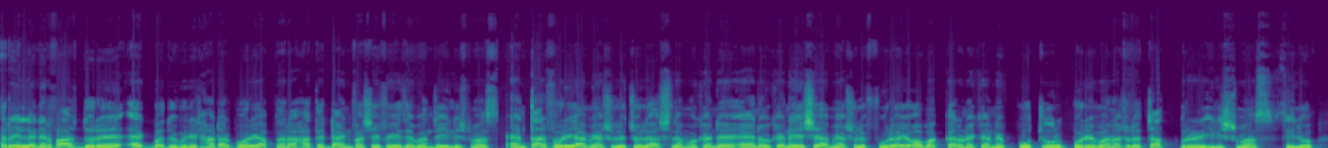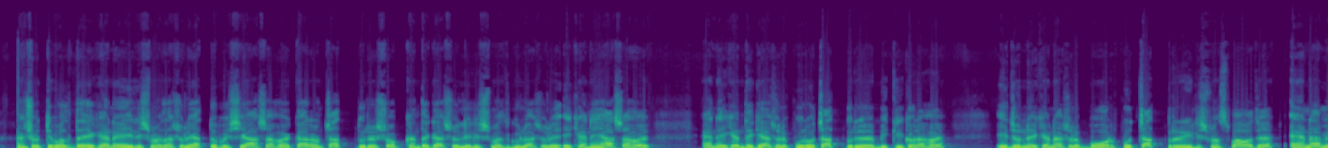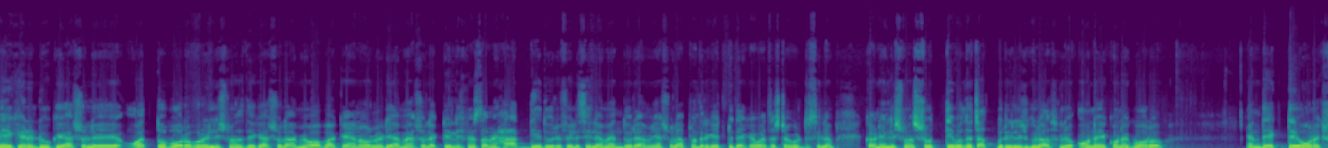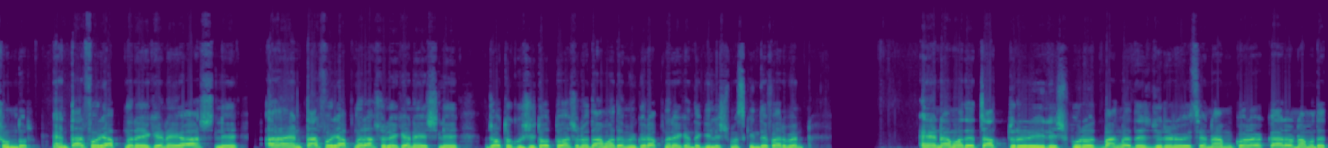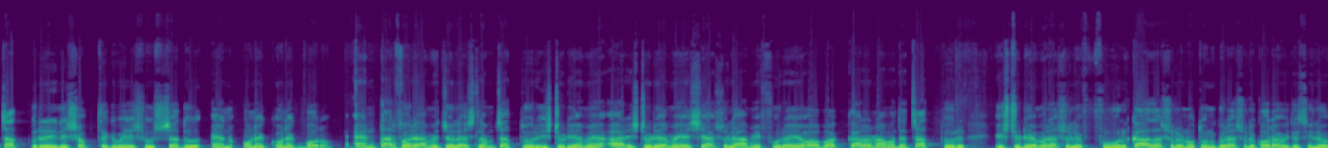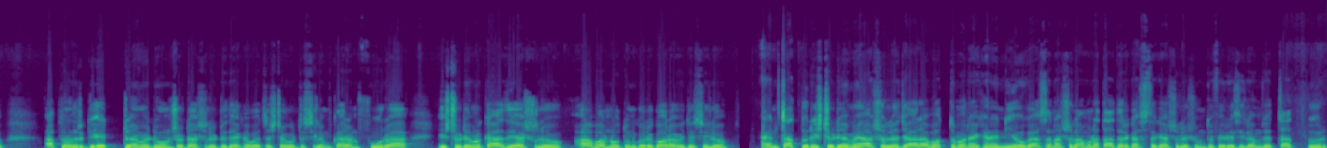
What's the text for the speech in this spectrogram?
রেল লাইনের পাশ ধরে এক বা দুই মিনিট হাঁটার পরে আপনারা হাতের ডাইন পাশে পেয়ে যাবেন যে ইলিশ মাছ। এন্ড তারপরেই আমি আসলে চলে আসলাম ওখানে এন্ড ওখানে এসে আমি আসলে পুরাই অবাক কারণ এখানে প্রচুর পরিমাণ আসলে চাঁদপুরের ইলিশ মাছ ছিল। সত্যি বলতে এখানে ইলিশ মাছ আসলে এত বেশি আসা হয় কারণ চাঁদপুরের সবখান থেকে আসলে ইলিশ মাছগুলো আসলে এখানেই আসা হয়। অ্যান্ড এখান থেকে আসলে পুরো চাঁদপুরে বিক্রি করা হয়। এই জন্য এখানে আসলে ভরপুর চাঁদপুরের ইলিশ মাছ পাওয়া যায়। অ্যান্ড আমি এখানে ঢুকে আসলে এত বড় বড় ইলিশ মাছ দেখে আসলে আমি অবাক অ্যান্ড অলরেডি আমি আসলে একটা ইলিশ মাছ আমি হাত দিয়ে ধরে ফেলেছিলাম অ্যান্ড ধরে আমি আসলে আপনাদেরকে একটু দেখাবার চেষ্টা করতেছিলাম। কারণ ইলিশ মাছ সত্যি বলতে চাঁদপুর ইলিশগুলো আসলে অনেক অনেক বড় অ্যান্ড দেখতেও অনেক সুন্দর। অ্যান্ড তারপরে আপনারা এখানে আসলে অ্যান্ড তারপরে আপনারা আসলে এখানে আসলে যত খুশি তত আসলে দামাদামি করে আপনারা এখান থেকে ইলিশ মাছ কিনতে পারবেন। অ্যান্ড আমাদের চাঁদপুরের ইলিশ পুরো বাংলাদেশ জুড়ে রয়েছে নাম করা কারণ আমাদের চাঁদপুরের ইলিশ সব থেকে বেশি সুস্বাদু অ্যান্ড অনেক অনেক বড়। অ্যান্ড তারপরে আমি চলে আসলাম চাঁদপুর স্টেডিয়ামে, আর স্টেডিয়ামে এসে আসলে আমি ফুরাই অবাক, কারণ আমাদের চাঁদপুর স্টেডিয়ামের আসলে ফুল কাজ আসলে নতুন করে আসলে করা হইতেছিল। আপনাদেরকে একটু আমি ডোন শোটা আসলে একটু দেখাবার চেষ্টা করতেছিলাম, কারণ পুরা স্টেডিয়ামের কাজে আসলে আবার নতুন করে করা হইতেছিল। অ্যান্ড চাঁদপুর স্টেডিয়ামে আসলে যারা বর্তমানে এখানে নিয়োগ আছেন, আসলে আমরা তাদের কাছ থেকে আসলে শুনতে পেরেছিলাম যে চাঁদপুর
